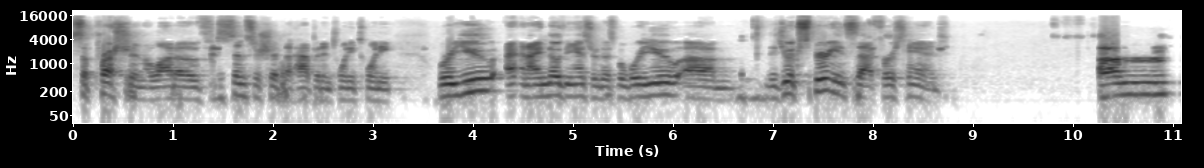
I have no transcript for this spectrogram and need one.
suppression, a lot of censorship that happened in 2020. Were you, and I know the answer to this, but were you, um, did you experience that firsthand? Um,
